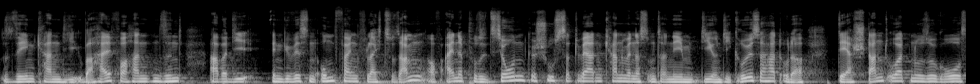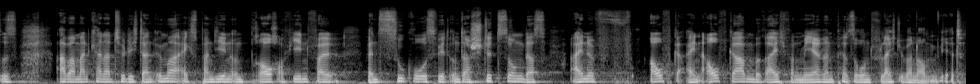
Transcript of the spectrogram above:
sehen kann, die überall vorhanden sind, aber die in gewissem Umfang vielleicht zusammen auf eine Position geschustert werden kann, wenn das Unternehmen die und die Größe hat oder der Standort nur so groß ist. Aber man kann natürlich dann immer expandieren und braucht auf jeden Fall, wenn es zu groß wird, Unterstützung, dass eine Aufga ein Aufgabenbereich von mehreren Personen vielleicht übernommen wird.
